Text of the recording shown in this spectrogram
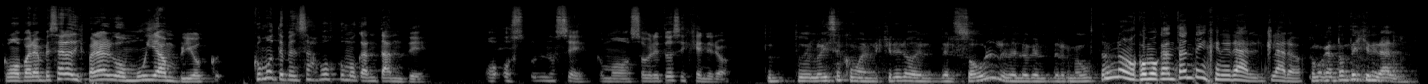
como para empezar a disparar algo muy amplio. ¿Cómo te pensás vos como cantante? O, no sé, como sobre todo ese género. ¿Tú, tú lo dices como en el género del, del soul, de lo, que, de lo que me gusta? No, como cantante en general, claro. Como cantante en general.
